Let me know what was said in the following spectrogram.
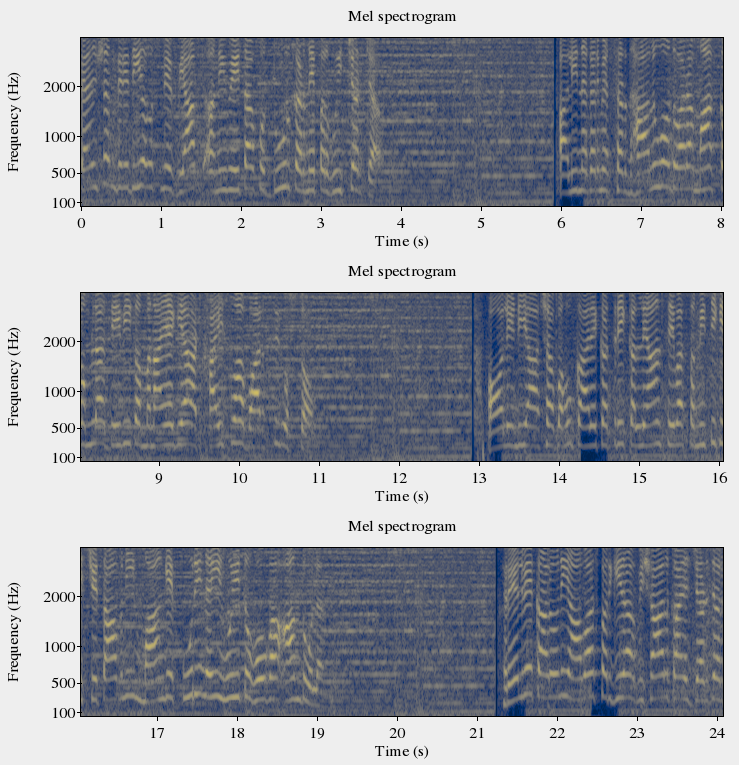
पेंशन वृद्धि और उसमें व्याप्त अनियमितता को दूर करने पर हुई चर्चा। अलीनगर में श्रद्धालुओं द्वारा माँ कमला देवी का मनाया गया 28वां वार्षिक उत्सव। ऑल इंडिया आशा बहु कार्यकर्त्री कल्याण सेवा समिति की चेतावनी, मांगे पूरी नहीं हुई तो होगा आंदोलन। रेलवे कॉलोनी आवास पर गिरा विशाल काय जर्जर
